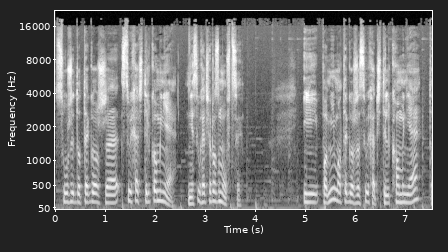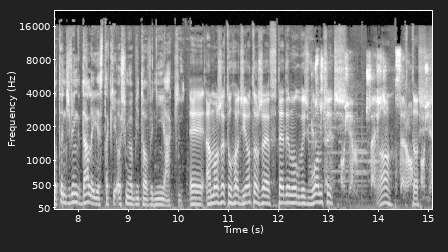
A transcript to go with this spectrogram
służy do tego, że słychać tylko mnie, nie słychać rozmówcy. I pomimo tego, że słychać tylko mnie, to ten dźwięk dalej jest taki 8-bitowy, nijaki. Y, A może tu chodzi o to, że wtedy mógłbyś włączyć... 8, 6, O, 0, ktoś, 8,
